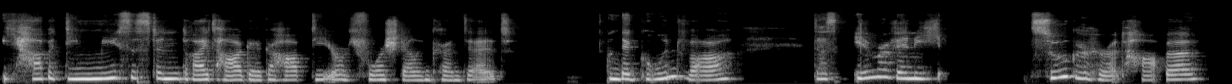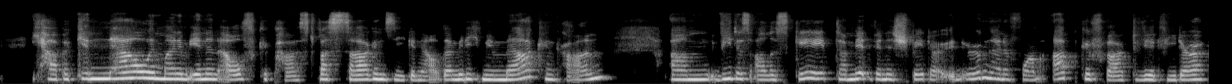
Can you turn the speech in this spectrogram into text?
ich habe die miesesten drei Tage gehabt, die ihr euch vorstellen könntet. Und der Grund war, dass immer wenn ich zugehört habe, ich habe genau in meinem Innen aufgepasst, was sagen sie genau, damit ich mir merken kann, ähm, wie das alles geht, damit, wenn es später in irgendeiner Form abgefragt wird wieder,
